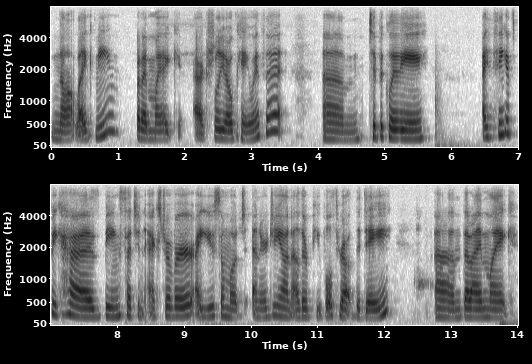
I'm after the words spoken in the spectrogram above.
not like me, but I'm like actually okay with it. Um, typically, I think it's because being such an extrovert, I use so much energy on other people throughout the day um, that I'm like,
